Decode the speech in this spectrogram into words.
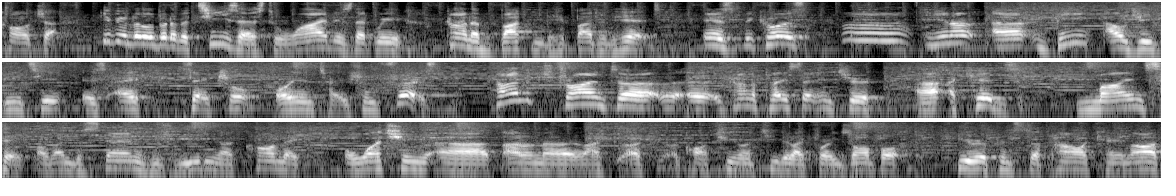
culture. Give you a little bit of a tease as to why it is that we kind of buttoned, butted heads. Is because, mm, you know, uh, being LGBT is a sexual orientation first. Kind of trying to uh, uh, kind of place that into uh, a kid's mindset of understanding who's reading a comic or watching, uh, I don't know, like a, a cartoon on TV, like for example, Princess of Power came out.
